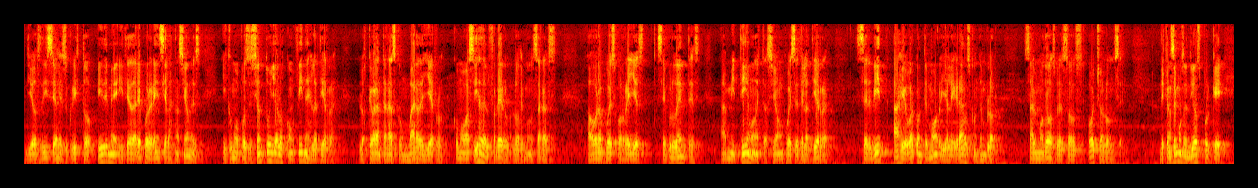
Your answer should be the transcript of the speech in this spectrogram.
Dios dice a Jesucristo, pídeme y te daré por herencia las naciones, y como posesión tuya los confines de la tierra. Los quebrantarás con vara de hierro, como vasijas del frero los desmenuzarás. Ahora pues, oh reyes, sé prudentes, admitid amonestación, jueces de la tierra. Servid a Jehová con temor y alegraos con temblor. Salmo 2, versos 8 al 11. Descansemos en Dios porque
